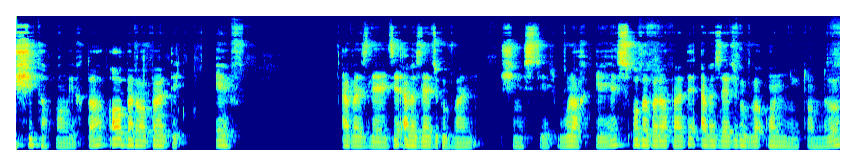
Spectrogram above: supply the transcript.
işi tapmalıyıq da. A bərabərdir F əvəzləyici, əvəzləyici qüvvənin işini istəyir. Vuraq S, o da bərabərdir əvəzləyici qüvvə 10 Newtondur.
